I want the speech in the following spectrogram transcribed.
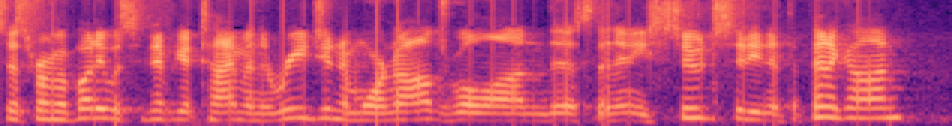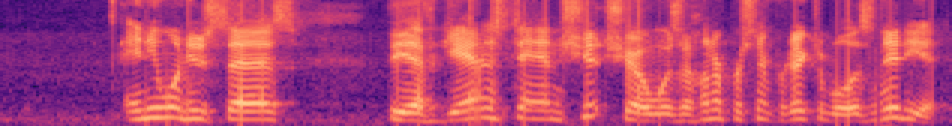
says from a buddy with significant time in the region and more knowledgeable on this than any suit sitting at the Pentagon. Anyone who says the Afghanistan shit show was 100% predictable is an idiot.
